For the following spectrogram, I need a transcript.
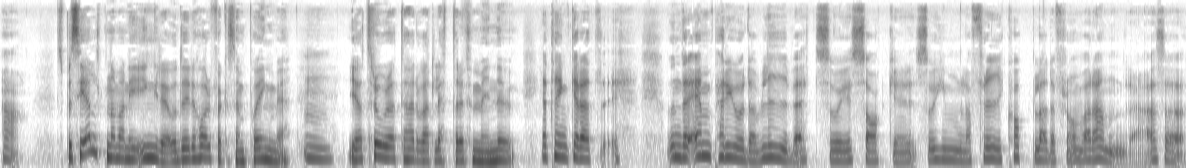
Ja. Speciellt när man är yngre, och det har du faktiskt en poäng med. Mm. Jag tror att det hade varit lättare för mig nu. Jag tänker att under en period av livet så är saker så himla frikopplade från varandra. Alltså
